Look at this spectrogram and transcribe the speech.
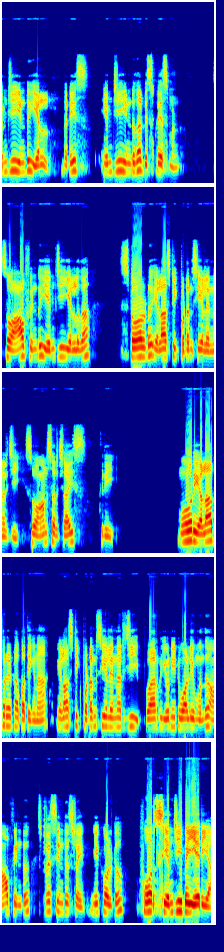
MG into L that is MG into the displacement so half into MG L தான் stored elastic potential energy so answer choice three more எலாபரேட்டாக பார்த்தீங்கன்னா elastic potential energy per unit volume வந்து half into stress into strain equal to force MG by area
